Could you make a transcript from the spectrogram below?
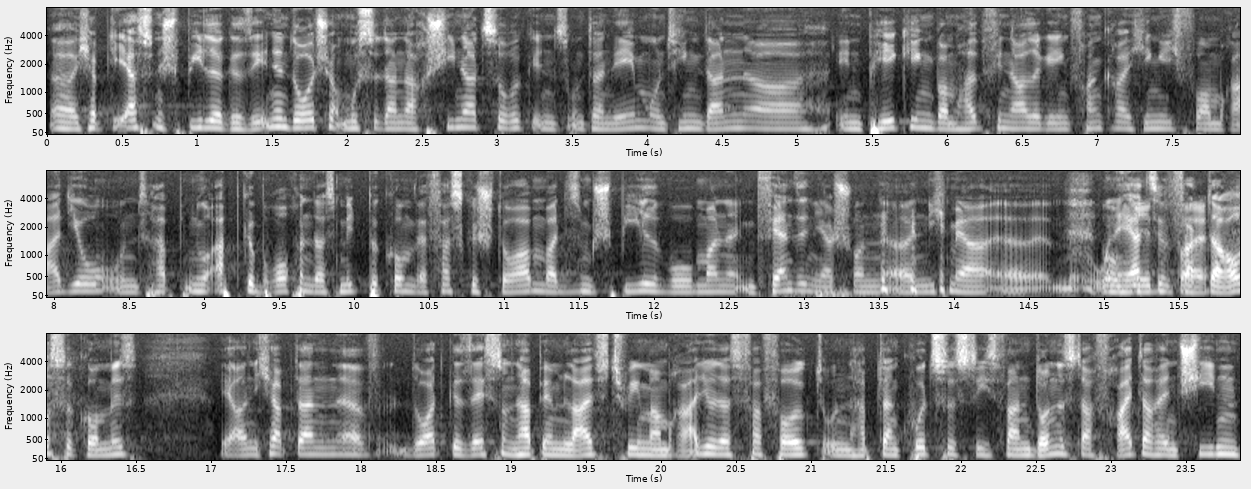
ich habe die ersten Spiele gesehen in Deutschland, musste dann nach China zurück ins Unternehmen und hing dann äh, in Peking beim Halbfinale gegen Frankreich, hing ich vorm Radio und habe nur abgebrochen, das mitbekommen, wäre fast gestorben bei diesem Spiel, wo man im Fernsehen ja schon äh, nicht mehr ohne Herzinfarkt da rausgekommen ist. Ja, und ich habe dann äh, dort gesessen und habe im Livestream am Radio das verfolgt und habe dann kurzfristig, es war ein Donnerstag, Freitag entschieden,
